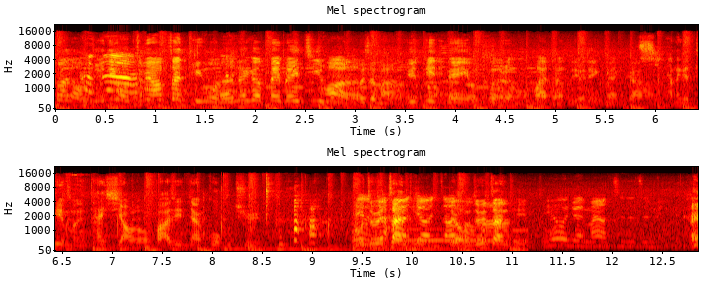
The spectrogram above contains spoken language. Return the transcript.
算了，我决定我这边要暂停我的那个背背计划了。为什么？因为店里面有客人，我怕这样子有点。他那个店门太小了，我发现这样过不去。我们这边暂停，对，我们这边暂停。因为我觉得你蛮有自知之明。哎，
